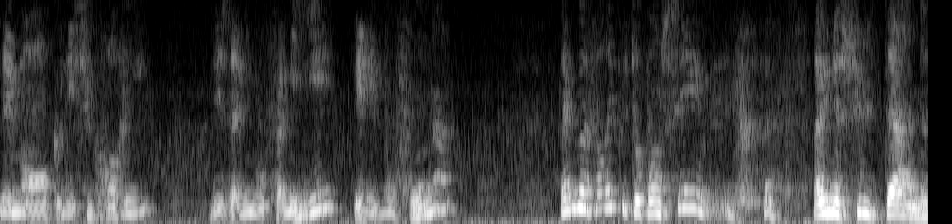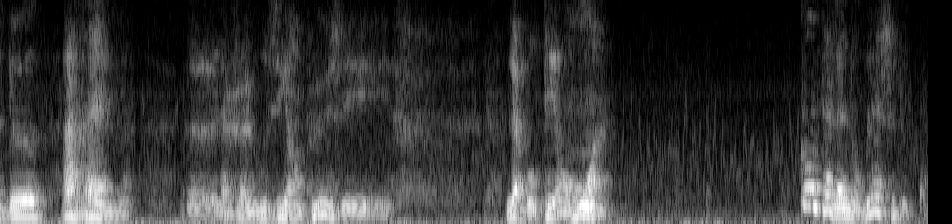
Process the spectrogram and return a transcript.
N'aimant que les sucreries, les animaux familiers et les bouffons nains, elle me ferait plutôt penser à une sultane de harem, euh, la jalousie en plus et la beauté en moins. Quant à la noblesse de cour,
